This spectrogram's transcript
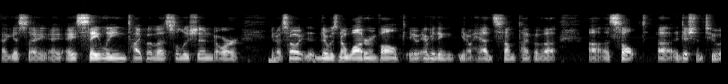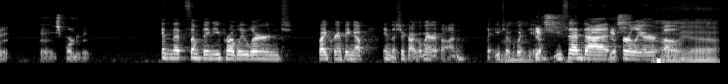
I guess, a, a, a saline type of a solution, or you know, so there was no water involved. It- everything, you know, had some type of a, uh, a salt uh, addition to it as part of it. And that's something you probably learned by cramping up in the Chicago Marathon that you took with you. Yes. You said that Yes. earlier. Oh of, yeah,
